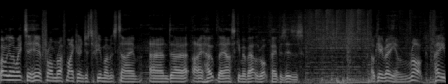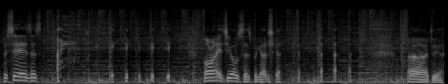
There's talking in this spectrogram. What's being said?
Well, we're going to wait to hear from Rafał Majka in just a few moments' time, and uh, I hope they ask him about the rock, paper, scissors. Okay, ready? Rock, paper, scissors. All right, it's yours, says Pogačar. oh, dear.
